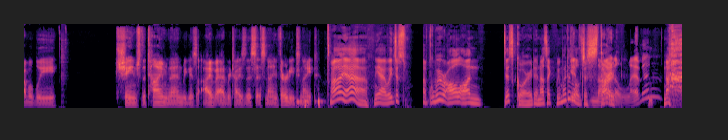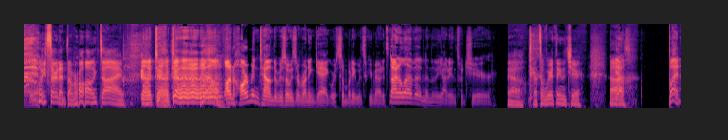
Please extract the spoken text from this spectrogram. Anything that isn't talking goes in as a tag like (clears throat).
I should probably change the time then because I've advertised this as 9:30 tonight. Oh yeah, yeah. We just we were all on Discord, and I was like, we might as well just start. 9/11? (laughs) No, we started at the wrong time. Dun, dun, dun. Well, On Harmontown, there was always a running gag where somebody would scream out, "It's 9/11," and then the audience would cheer. Yeah, that's a weird thing to cheer. Uh, Yes. But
